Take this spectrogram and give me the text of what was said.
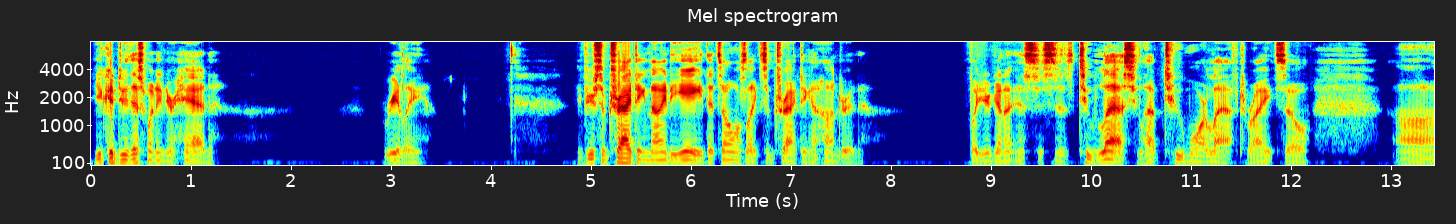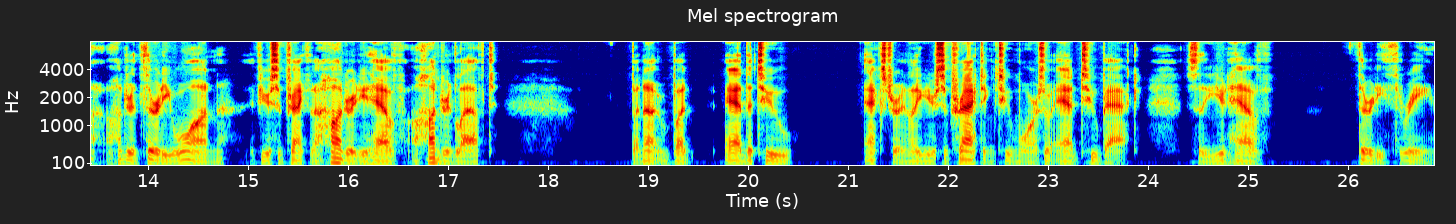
you could do this one in your head, really. If you're subtracting 98, that's almost like subtracting 100. But you're to, this is two less, you'll have two more left, right? So uh, 131, if you subtracted 100, you'd have 100 left. But not, but add the two extra, like you're subtracting two more, so add two back. So you'd have 33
